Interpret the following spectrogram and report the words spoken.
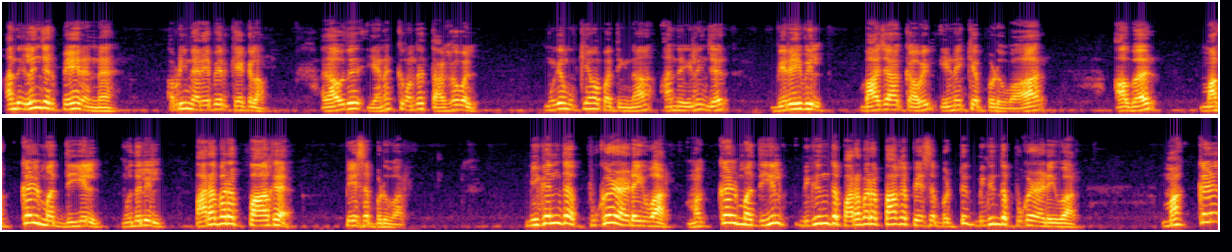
அந்த இளைஞர் பேர் என்ன? அப்படின்னு நிறைய பேர் கேட்கலாம். அதாவது எனக்கு வந்த தகவல் மிக முக்கியமா பாத்தீங்கன்னா அந்த இளைஞர் விரைவில் பாஜகவில் இணைக்கப்படுவார். அவர் மக்கள் மத்தியில் முதலில் பரபரப்பாக பேசப்படுவார். மிகுந்த புகழ் அடைவார். மக்கள் மத்தியில் மிகுந்த பரபரப்பாக பேசப்பட்டு மிகுந்த புகழ் அடைவார். மக்கள்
